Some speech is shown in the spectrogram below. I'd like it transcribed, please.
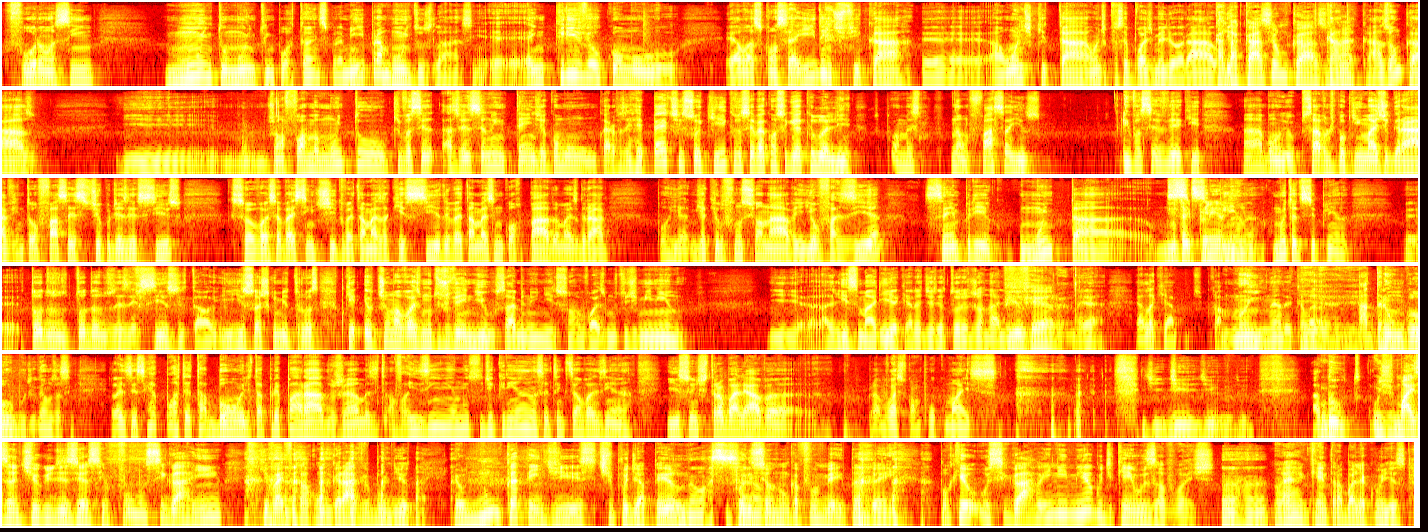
foram, assim, muito, muito importantes para mim e para muitos lá. Assim, é, é incrível como elas conseguem identificar é, aonde que está, onde que você pode melhorar. o que- Cada caso é um caso, Cada né? caso é um caso. E de uma forma muito que você, às vezes, você não entende. É como um cara assim, repete isso aqui que você vai conseguir aquilo ali. Pô, mas não, faça isso. E você vê que, ah, bom, eu precisava de um pouquinho mais de grave. Então, faça esse tipo de exercício sua voz você vai sentir que vai estar mais aquecida e vai estar mais encorpada, mais grave. Pô, e, e aquilo funcionava. E eu fazia sempre com muita, muita Disciplina. disciplina. com muita disciplina. Eh, todos, todos os exercícios e tal. E isso acho que me trouxe. Porque eu tinha uma voz muito juvenil, sabe, no início, uma voz muito de menino. E a Alice Maria, que era diretora de jornalismo, Fera. é, ela que é a, tipo, a mãe, né, daquela É, é. padrão Globo, digamos assim. Ela dizia: esse repórter tá bom, ele tá preparado já, mas tem uma vozinha muito de criança, tem que ter uma vozinha. E isso a gente trabalhava para a voz ficar um pouco mais de, de- de- de adulto. Os mais antigos diziam assim: fuma um cigarrinho que vai ficar com um grave bonito. Eu nunca atendi esse tipo de apelo. Nossa, por isso eu nunca fumei também. Porque o cigarro é inimigo de quem usa a voz, Aham. não é? Quem trabalha com isso.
